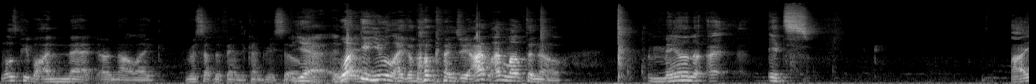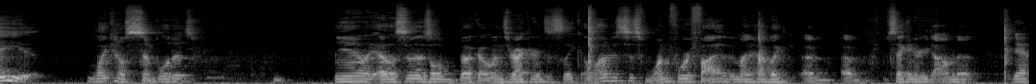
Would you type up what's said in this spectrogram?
most people I met are not like receptive fans of country. So Yeah, what they- do you like about country? I'd, I'd love to know. man, I, it's. I like how simple it is. You know, like I listen to those old Buck Owens records. It's like a lot of it's just one four five. It might have like a, a secondary dominant, yeah,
